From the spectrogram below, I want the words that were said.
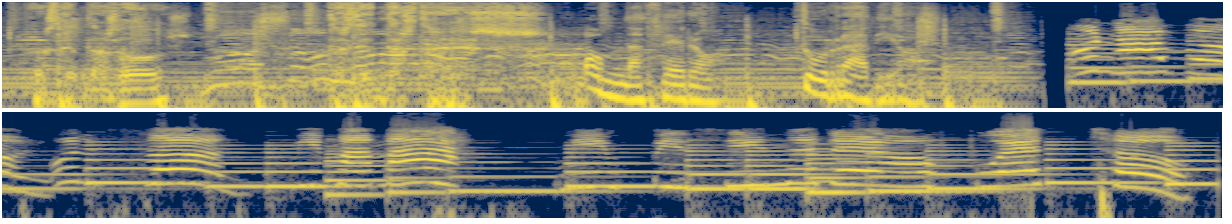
302, 303. Onda Cero, tu radio.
